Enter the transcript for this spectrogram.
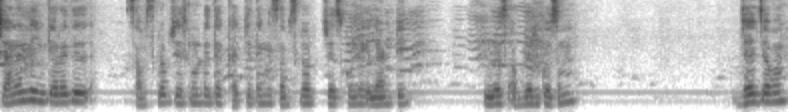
ఛానల్ని ఇంకెవరైతే సబ్స్క్రైబ్ చేసుకుంటే ఖచ్చితంగా సబ్స్క్రైబ్ చేసుకోండి. ఇలాంటి వీడియోస్ అప్డేట్ కోసం జై జవాన్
